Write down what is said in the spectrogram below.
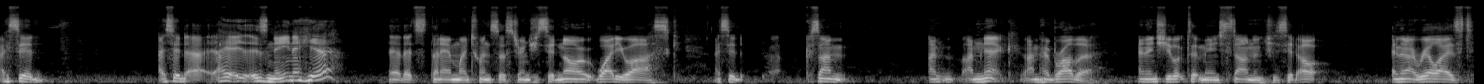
I said I said, uh, "Hey, is Nina here?" Uh, that's the name of my twin sister, and she said, "No. Why do you ask?" I said, "Because I'm, I'm, I'm Nick. I'm her brother." And then she looked at me and stunned, and she said, "Oh." And then I realized,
